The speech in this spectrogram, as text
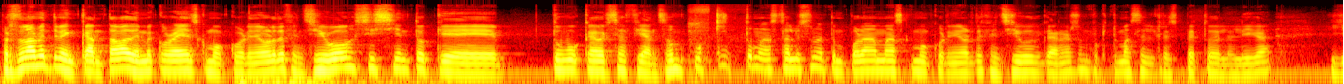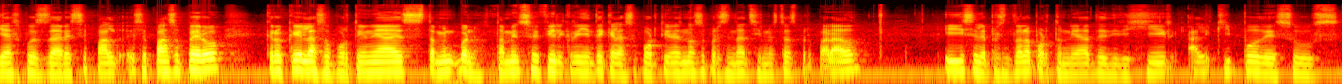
Personalmente me encantaba de Meco Ryans como coordinador defensivo. Sí siento que tuvo que haberse afianzado un poquito más, tal vez una temporada más como coordinador defensivo, ganarse un poquito más el respeto de la liga y ya después dar ese, pal- ese paso. Pero creo que las oportunidades también, bueno, también soy fiel creyente que las oportunidades no se presentan si no estás preparado y se le presentó la oportunidad de dirigir al equipo de sus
